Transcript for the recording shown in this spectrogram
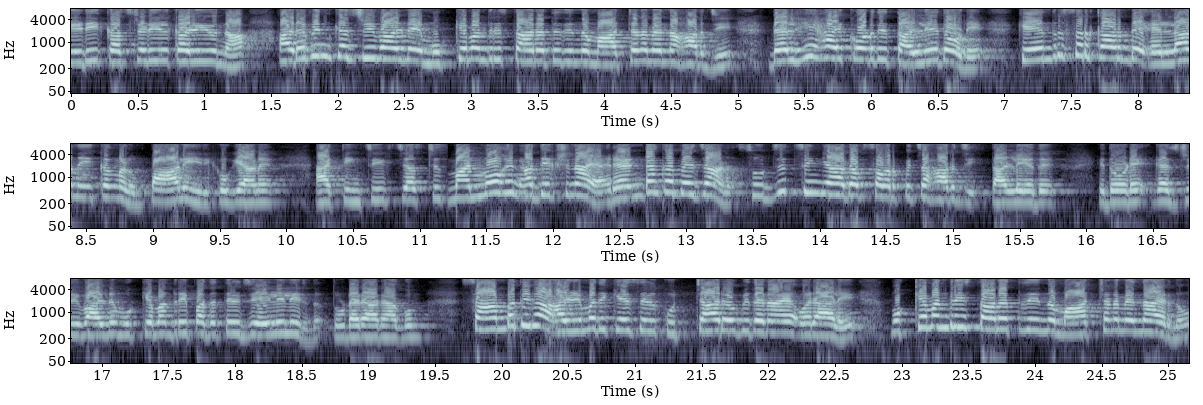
ഇ ഡി കസ്റ്റഡിയിൽ കഴിയുന്ന അരവിന്ദ് കെജ്രിവാളിനെ മുഖ്യമന്ത്രി സ്ഥാനത്ത് നിന്ന് മാറ്റണമെന്ന ഹർജി ഡൽഹി ഹൈക്കോടതി തള്ളിയതോടെ കേന്ദ്ര സർക്കാരിന്റെ എല്ലാ നീക്കങ്ങളും പാളിയിരിക്കുകയാണ്. ആക്ടിംഗ് ചീഫ് ജസ്റ്റിസ് മൻമോഹൻ അധ്യക്ഷനായ രണ്ടംഗ ബെഞ്ചാണ് സുർജിത് സിംഗ് യാദവ് സമർപ്പിച്ച ഹർജി തള്ളിയത്. ഇതോടെ കെജ്രിവാളിന് മുഖ്യമന്ത്രി പദത്തിൽ ജയിലിലിരുന്ന് തുടരാനാകും. സാമ്പത്തിക അഴിമതി കേസിൽ കുറ്റാരോപിതനായ ഒരാളെ മുഖ്യമന്ത്രി സ്ഥാനത്ത് നിന്ന് മാറ്റണമെന്നായിരുന്നു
